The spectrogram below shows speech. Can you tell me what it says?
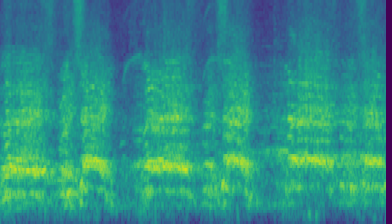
Let's pretend! Let's pretend! Let's pretend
